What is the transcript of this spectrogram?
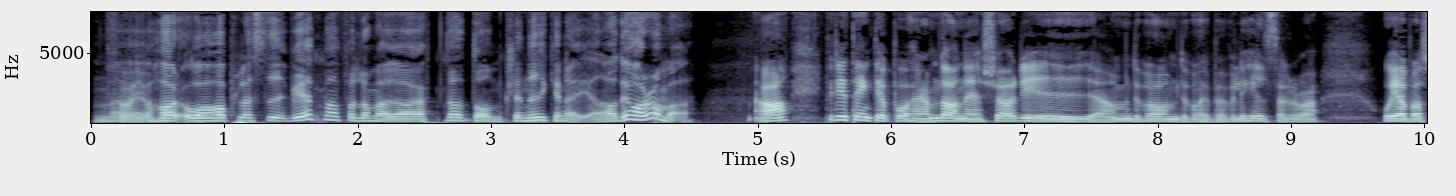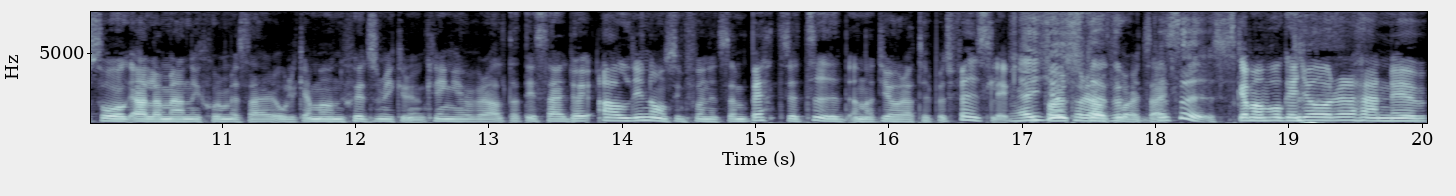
nej. Har, och har plastik, vet man för de här har öppnat de klinikerna igen? Ja, det har de va? Ja, för det tänkte jag på häromdagen när jag körde i, men det var om det var i Beverly Hills eller vad. Och jag bara såg alla människor med så här olika munskydd som gick omkring överallt. Att det är så här, det har ju aldrig någonsin funnits en bättre tid än att göra typ ett facelift. Ja, förut just har det alltid varit så här, precis. Ska man våga göra det här nu,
